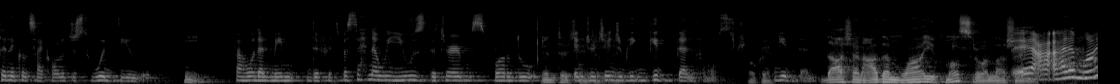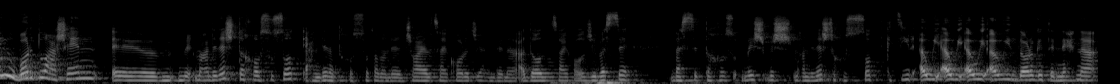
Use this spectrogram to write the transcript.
clinical psychologist would deal with. فهو ده المين difference. بس إحنا we use the terms برضو Interchangeably. interchangeably جدا في مصر. أوكي جدا. ده عشان عدم وعي في مصر ولا عشان آه، عدم وعي وبرضه عشان آه، ما عندناش تخصصات عندنا تخصصات عندنا child psychology عندنا adult psychology بس بس التخصص مش مش ما عندناش تخصصات كتير قوي قوي قوي قوي لدرجة إن إحنا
